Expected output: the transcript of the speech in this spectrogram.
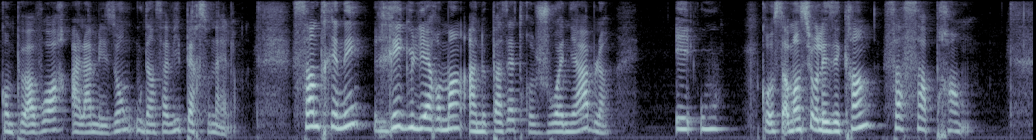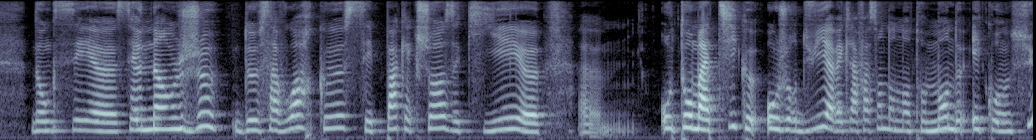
qu'on peut avoir à la maison ou dans sa vie personnelle. S'entraîner régulièrement à ne pas être joignable et ou constamment sur les écrans, ça s'apprend. Donc euh, c'est un enjeu de savoir que c'est pas quelque chose qui est euh, euh, automatique aujourd'hui avec la façon dont notre monde est conçu.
